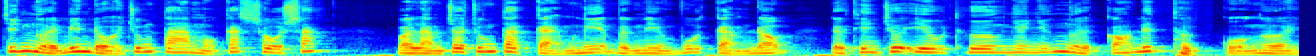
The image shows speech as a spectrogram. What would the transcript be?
chính người biến đổi chúng ta một cách sâu sắc và làm cho chúng ta cảm nghiệm được niềm vui cảm động được Thiên Chúa yêu thương như những người con đích thực của người.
